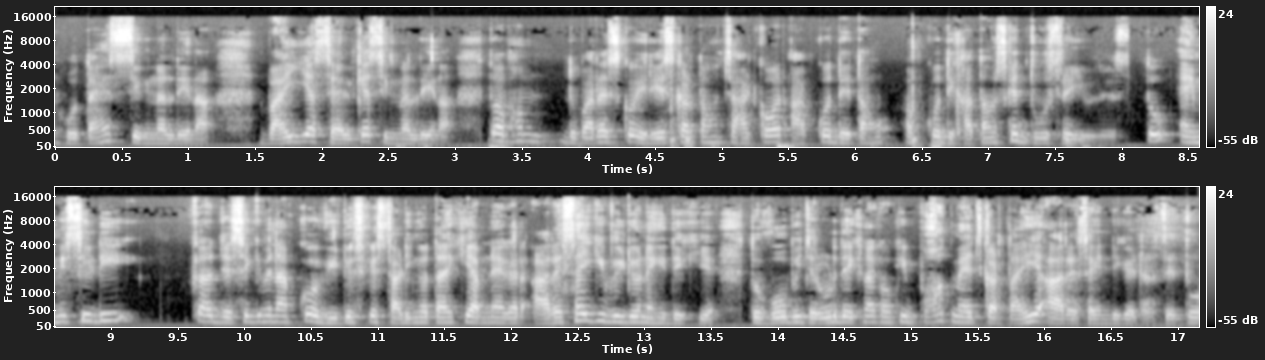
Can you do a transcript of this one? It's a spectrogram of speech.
होता है सिग्नल देना. बाई या सेल के सिग्नल देना. तो अब हम दोबारा इसको इरेज करता हूँ चार्ट को और आपको देता हूँ, आपको दिखाता हूँ इसके दूसरे यूजेस तो एम इसका जैसे कि मैंने आपको वीडियोस के स्टार्टिंग बताया कि आपने अगर RSI की वीडियो नहीं देखी है तो वो भी ज़रूर देखना क्योंकि बहुत मैच करता है ये RSI इंडिकेटर से। तो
